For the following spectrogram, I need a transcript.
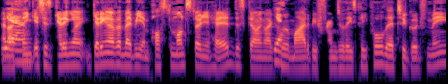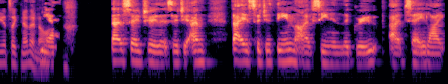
And I think it's just getting getting over maybe imposter monster in your head, just going like, Yeah. who am I to be friends with these people? They're too good for me. It's like no, they're not. Yeah. That's so true. That's so true. And that is such a theme that I've seen in the group. I'd say like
